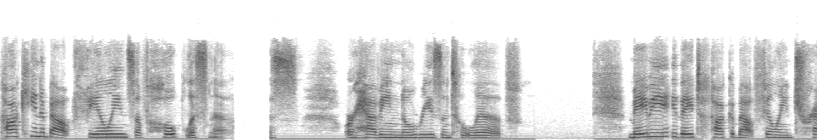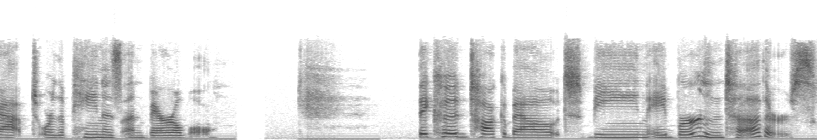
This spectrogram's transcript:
talking about feelings of hopelessness or having no reason to live. Maybe they talk about feeling trapped or the pain is unbearable. They could talk about being a burden to others.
